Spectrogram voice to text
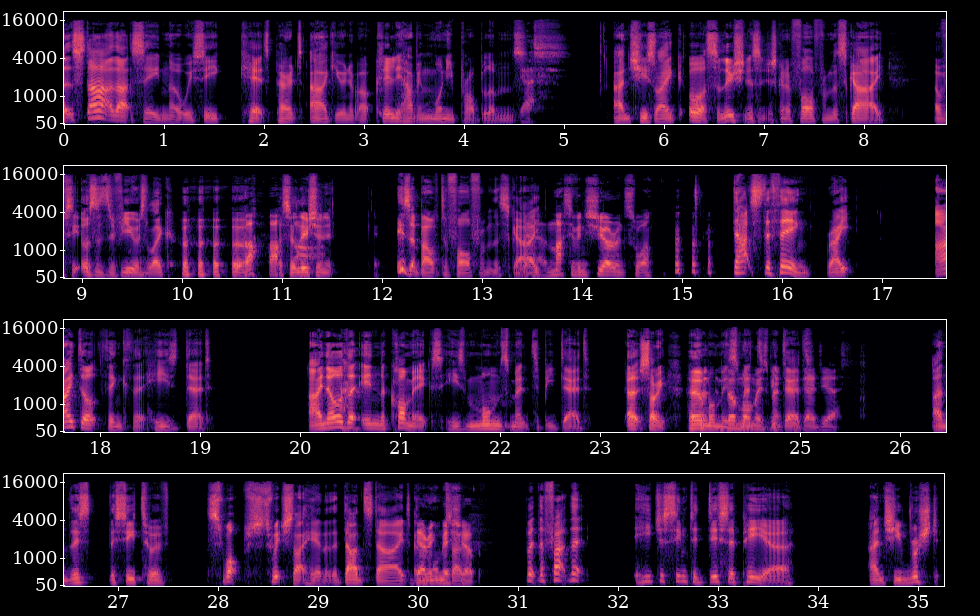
at the start of that scene, though, we see Kate's parents arguing about clearly having money problems. Yes. and she's like, "Oh, a solution isn't just going to fall from the sky." Obviously, us as the viewers are like, "A solution is about to fall from the sky." Yeah, massive insurance one. That's the thing, right? I don't think that he's dead. I know that in the comics, his mum's meant to be dead. Uh, sorry, her mum is meant, mum to, be dead. Yes. and this they seem to have swapped, switched that here. That the dad's died, Derek mum's died. Bishop. But the fact that he just seemed to disappear, and she rushed,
